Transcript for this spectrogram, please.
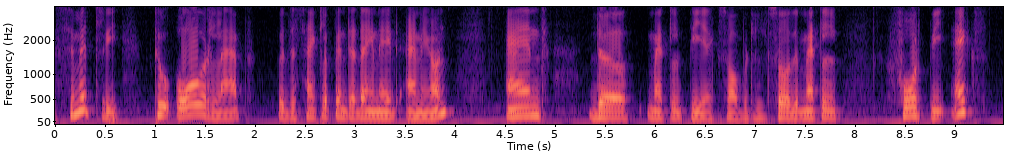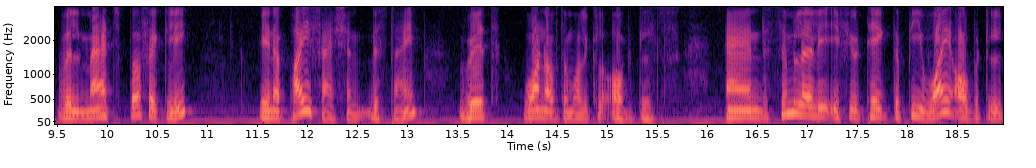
symmetry to overlap with the cyclopentadienide anion and the metal px orbital. So, the metal 4 px will match perfectly in a pi fashion this time with one of the molecular orbitals. And similarly, if you take the py orbital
